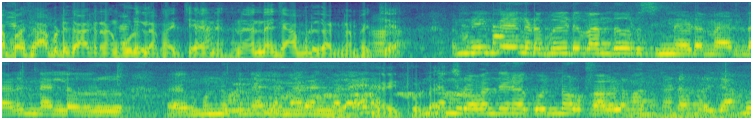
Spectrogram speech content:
அப்பா சாப்பிட்டு காட்டுறேன் கூடுதலா பச்சை? நான் தான் சாப்பிட்டு காட்டுறேன் பச்சை. உண்மைக்குமே எங்களோட வீடு வந்து ஒரு சின்ன இடமா இருந்தாலும் நல்ல ஒரு முன்னுக்கு நல்ல மரங்களை. இந்த முறை வந்து எனக்கு இன்னொரு கவலை வந்துட்டா ஜம்பு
